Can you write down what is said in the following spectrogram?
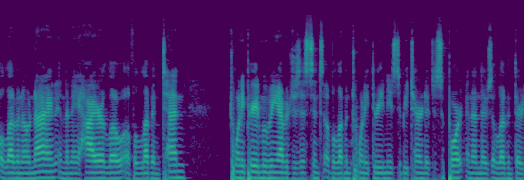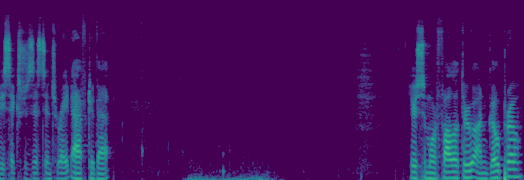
1109 and then a higher low of 1110. 20 period moving average resistance of 1123 needs to be turned into support and then there's 1136 resistance right after that. Here's some more follow through on GoPro.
